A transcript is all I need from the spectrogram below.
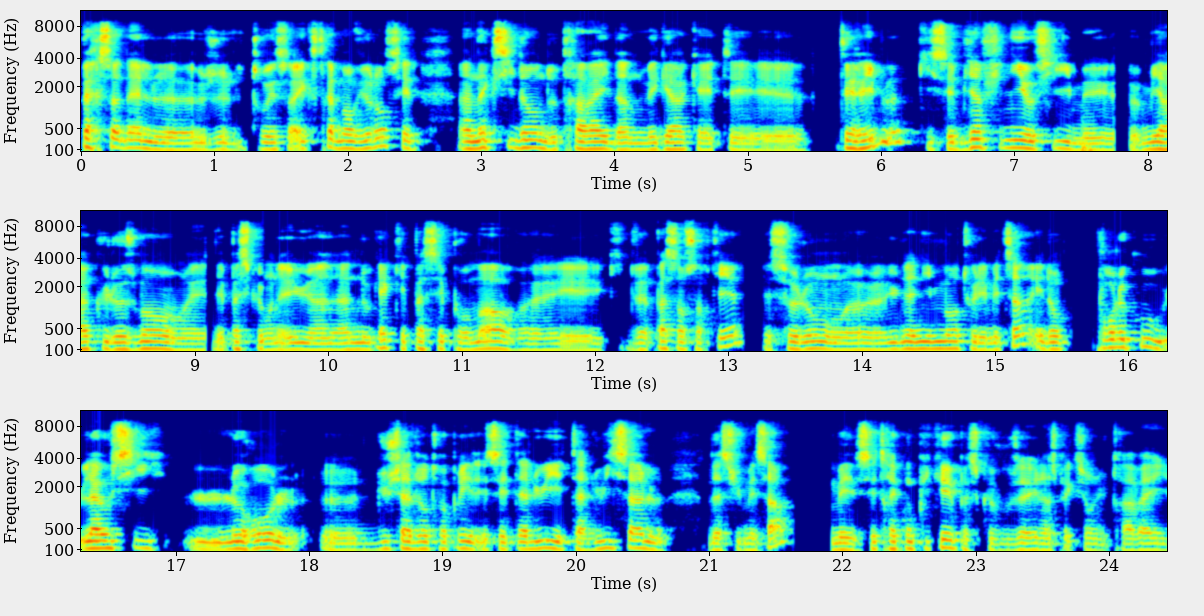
personnel, euh, je trouvais ça extrêmement violent. C'est un accident de travail d'un de mes gars qui a été terrible, qui s'est bien fini aussi, mais euh, miraculeusement, et, parce qu'on a eu un, un, de nos gars qui est passé pour mort euh, et qui devait pas s'en sortir, selon euh, unanimement tous les médecins. Et donc, pour le coup, là aussi, le rôle du chef d'entreprise, et c'est à lui, est à lui seul d'assumer ça. Mais c'est très compliqué parce que vous avez l'inspection du travail,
